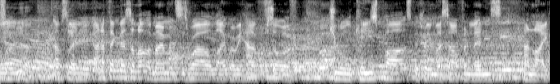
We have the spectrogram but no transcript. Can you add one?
So yeah. yeah, absolutely. And I think there's a lot of moments as well, like where we have sort of dual keys parts between myself and Linz, and like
